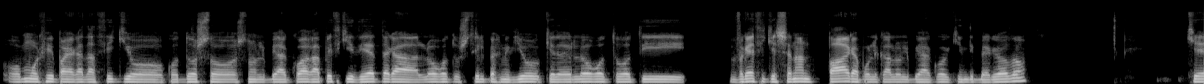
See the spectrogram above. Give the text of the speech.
όμορφη παρακαταθήκη ο κοντός στο, στον Ολυμπιακό. Αγαπήθηκε ιδιαίτερα λόγω του στυλ παιχνιδιού και λόγω του ότι βρέθηκε σε έναν πάρα πολύ καλό Ολυμπιακό εκείνη την περίοδο. Και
